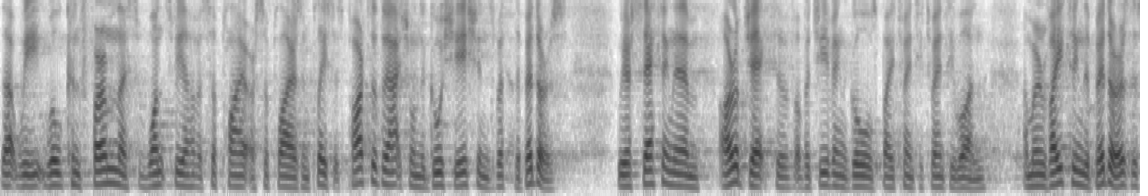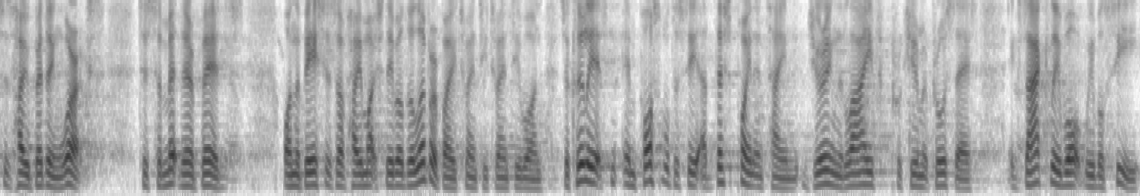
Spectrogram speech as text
that we will confirm this once we have a supplier or suppliers in place. It's part of the actual negotiations with the bidders. We are setting them our objective of achieving goals by 2021, and we're inviting the bidders, this is how bidding works, to submit their bids on the basis of how much they will deliver by 2021. So clearly it's impossible to say at this point in time, during the live procurement process, exactly what we will see.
